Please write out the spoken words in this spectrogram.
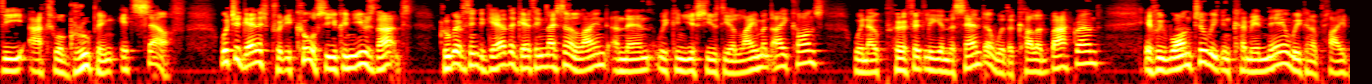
the actual grouping itself, which again is pretty cool. So you can use that, group everything together, get everything nice and aligned, and then we can just use the alignment icons. We're now perfectly in the center with a colored background. If we want to, we can come in there, we can apply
